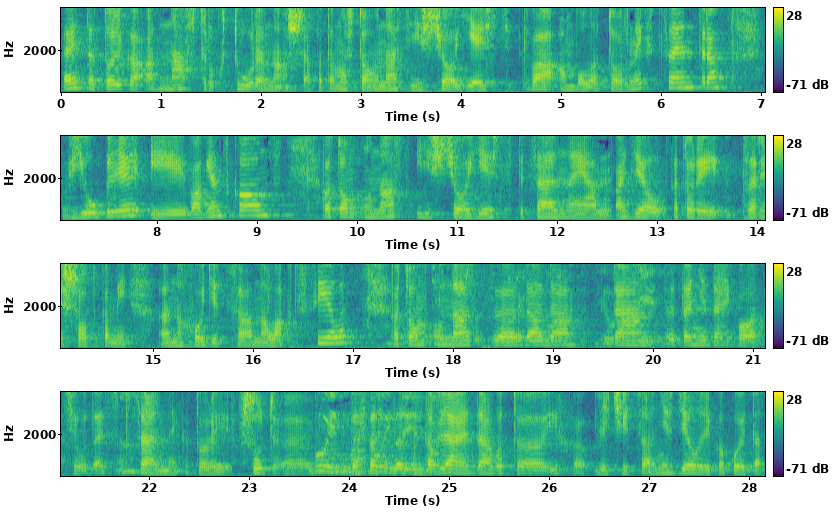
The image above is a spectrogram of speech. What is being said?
это только одна структура наша, потому что у нас еще есть два амбулаторных центра в Югле и в Агенскаунс. Потом у нас еще есть специальный отдел, который за решетками э, находится на Лактосела. Потом у нас, э, да, да, да, это? недалеко отсюда, специальный, который суд э, составляет, да, вот их лечиться. Они сделали какое-то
